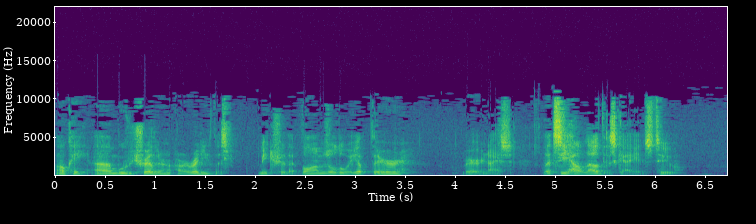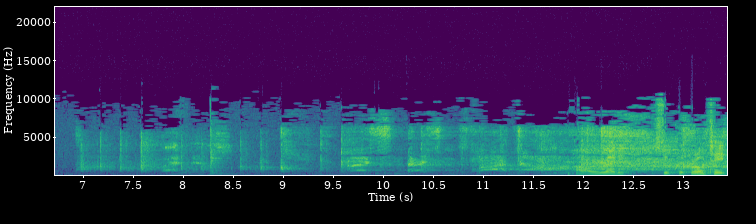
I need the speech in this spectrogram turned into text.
Okay, uh, movie trailer already. Let's make sure that volume is all the way up there. Very nice. Let's see how loud this guy is too. Let's do a quick rotate.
